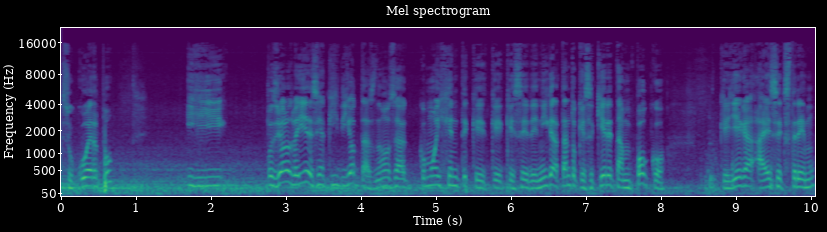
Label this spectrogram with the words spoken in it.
su cuerpo. Y pues yo los veía y decía, qué idiotas, ¿no? O sea, cómo hay gente que, que se denigra tanto, que se quiere tan poco, que llega a ese extremo.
